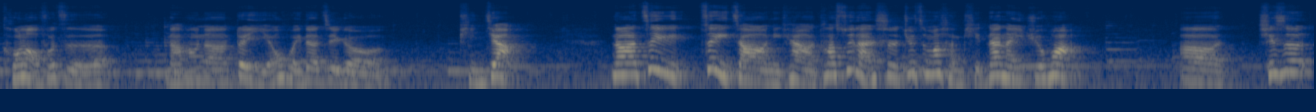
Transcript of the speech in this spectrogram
孔老夫子，然后呢对颜回的这个评价。那这这一章你看啊，它虽然是就这么很平淡的一句话，啊，其实。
